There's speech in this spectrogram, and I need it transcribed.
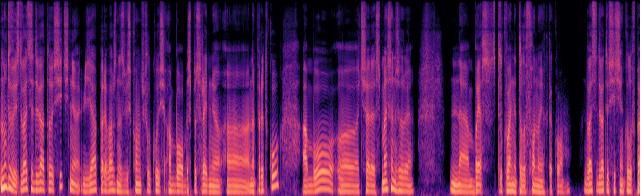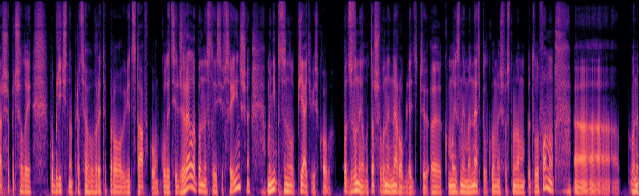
Ну, дивись, 29 січня я переважно з військовим спілкуюся або безпосередньо напередку, або через месенджери без спілкування телефону як такого. 29 січня, коли вперше почали публічно про це говорити про відставку, коли ці джерела понеслись і все інше, мені подзвонило 5 військових. Подзвонило, то, що вони не роблять, е, ми з ними не спілкуємось в основному по телефону. Вони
